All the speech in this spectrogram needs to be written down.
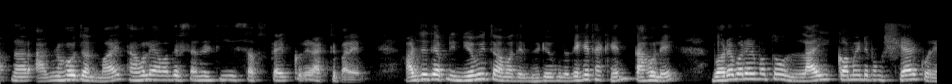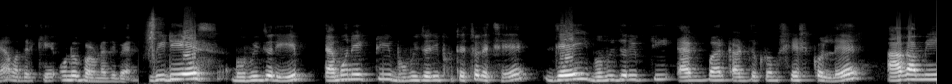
আপনার আগ্রহ জন্মায়, তাহলে আমাদের চ্যানেলটি সাবস্ক্রাইব করে রাখতে পারেন। আর যদি আপনি নিয়মিত আমাদের ভিডিওগুলো দেখে থাকেন, তাহলে বরাবরের মতো লাইক কমেন্ট এবং শেয়ার করে আমাদেরকে অনুপ্রেরণা দিবেন। বিডিএস ভূমি জরিপ এমন একটি ভূমি জরিপ হতে চলেছে, যেই ভূমি জরিপটি একবার কার্যক্রম শেষ করলে আগামী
